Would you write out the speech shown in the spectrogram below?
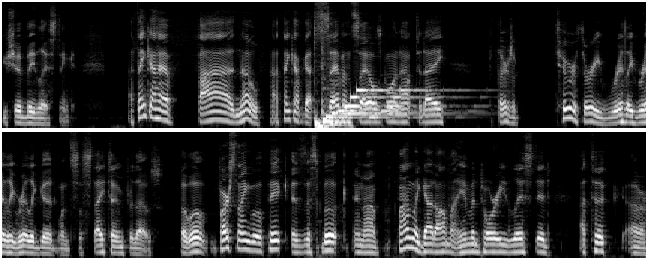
you should be listing. I think I have five, no, I think I've got seven sales going out today. But there's a, two or three really, really, really good ones. So stay tuned for those. But well, first thing we'll pick is this book. And I finally got all my inventory listed. I took, uh,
